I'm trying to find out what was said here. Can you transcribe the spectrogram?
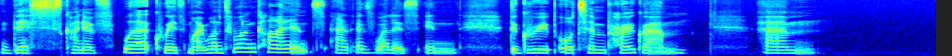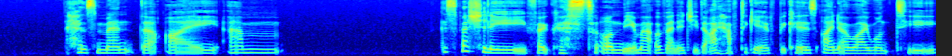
this kind of work with my one to one clients and as well as in the group autumn program um, has meant that I am especially focused on the amount of energy that I have to give because I know I want to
